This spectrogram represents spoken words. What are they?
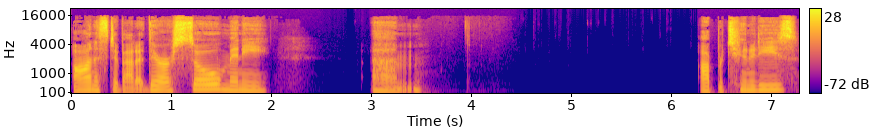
honest about it. There are so many um, opportunities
